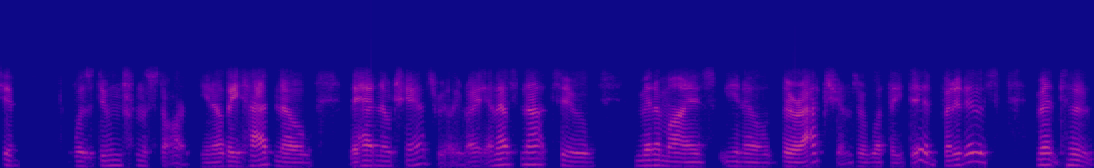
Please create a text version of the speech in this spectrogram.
kid was doomed from the start. You know, they had no, they had no chance really, right? And that's not to minimize, you know, their actions or what they did, but it is meant to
